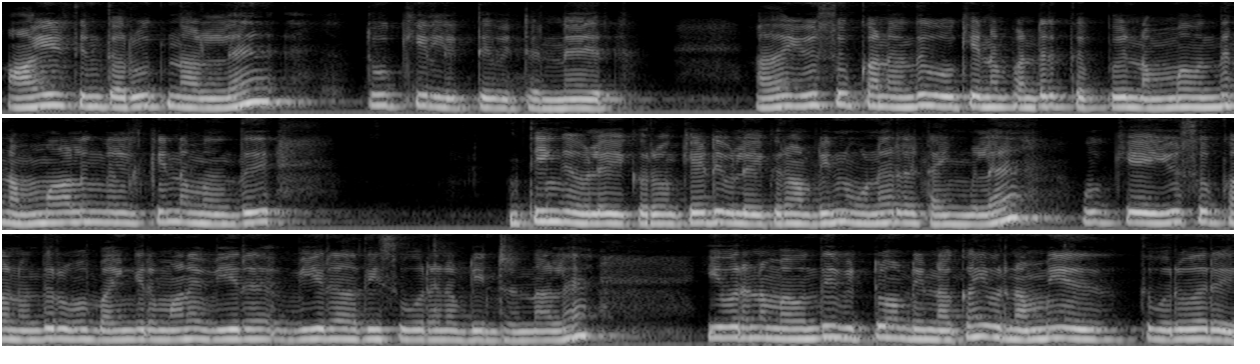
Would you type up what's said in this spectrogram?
ஆயிரத்தி எண்ணூற்றி அறுபத்தி நாலில் தூக்கிலிட்டு விட்டனர். அதான் யூசுப் கான் வந்து ஓகே என்ன பண்ணுறது தப்பு. நம்ம வந்து நம்ம ஆளுங்களுக்கே நம்ம வந்து தீங்கு விளைவிக்கிறோம் கேடு விளைவிக்கிறோம் அப்படின்னு உணர்கிற டைமில் ஓகே யூசுப் கான் வந்து ரொம்ப பயங்கரமான வீர வீராதி சூரன் அப்படின்றனால இவரை நம்ம வந்து விட்டோம் அப்படின்னாக்கா இவர் நம்ம எதிர்த்து வருவார்.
